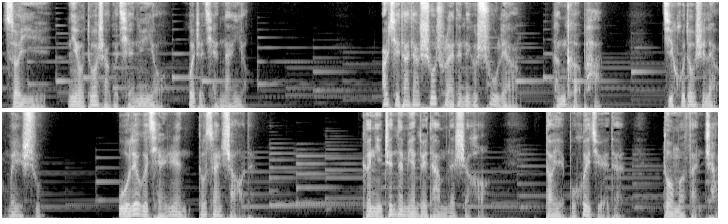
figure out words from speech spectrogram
所以你有多少个前女友或者前男友？而且大家说出来的那个数量很可怕，几乎都是两位数，五六个前任都算少的。可你真的面对他们的时候，倒也不会觉得多么反常，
